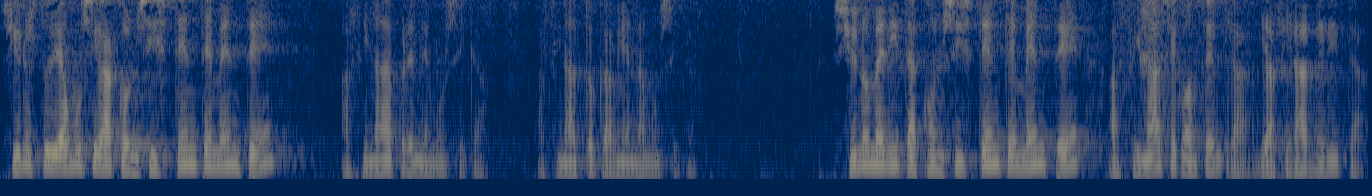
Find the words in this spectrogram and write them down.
Si uno estudia música consistentemente, al final aprende música, al final toca bien la música. Si uno medita consistentemente, al final se concentra y al final medita.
